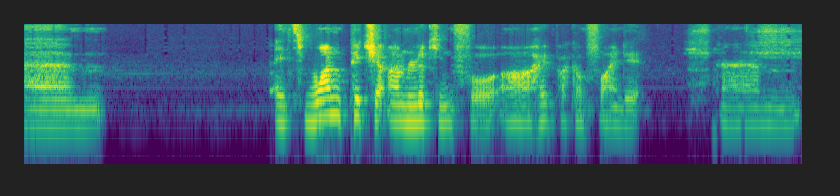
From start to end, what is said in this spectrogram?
um, it's one picture I'm looking for. Oh, I hope I can find it. Um,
